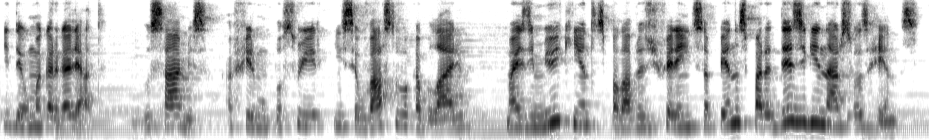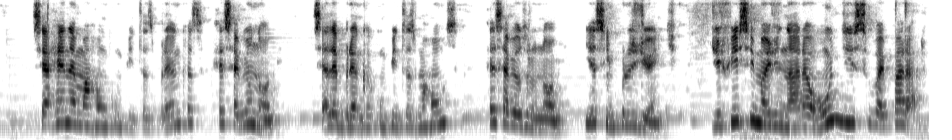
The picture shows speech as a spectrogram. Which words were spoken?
E deu uma gargalhada. Os Samis afirmam possuir, em seu vasto vocabulário, mais de 1.500 palavras diferentes apenas para designar suas renas. Se a rena é marrom com pintas brancas, recebe um nome. Se ela é branca com pintas marrons, recebe outro nome, e assim por diante. Difícil imaginar aonde isso vai parar.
